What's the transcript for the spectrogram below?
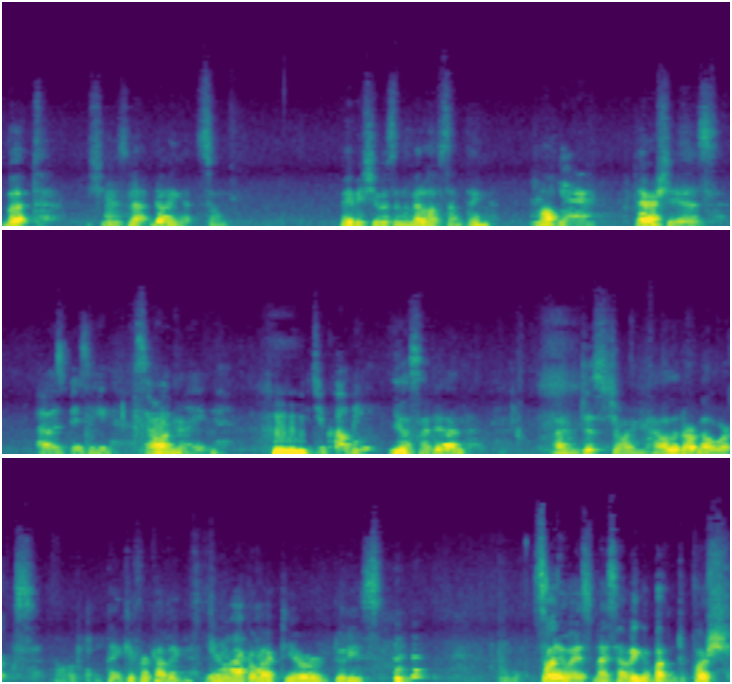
But she is not doing it, so maybe she was in the middle of something. I'm Oh. here. There she is. I was busy. Sorry Okay. I'm late. Did you call me? Yes, I did. I'm just showing how the doorbell works. Okay. Thank you for coming. You're you may go back to your duties. so anyway, it's nice having a button to push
